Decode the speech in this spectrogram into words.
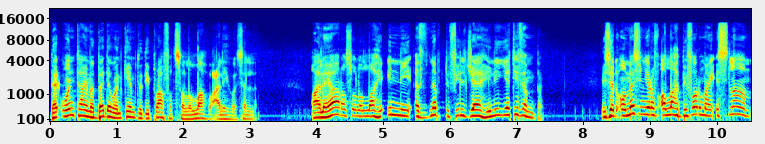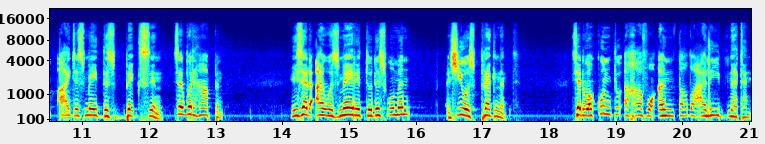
that one time a Bedouin came to the Prophet sallallahu alayhi wasallam. قال يا رسول الله إني أذنبت في الجاهلية ذنبا he said, O Messenger of Allah, before my Islam, I just made this big sin. He said, What happened? He said, I was married to this woman and she was pregnant. He said, وَكُنْتُ أَخَافُ أَن تَضَعَ لِي ابْنَةً He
